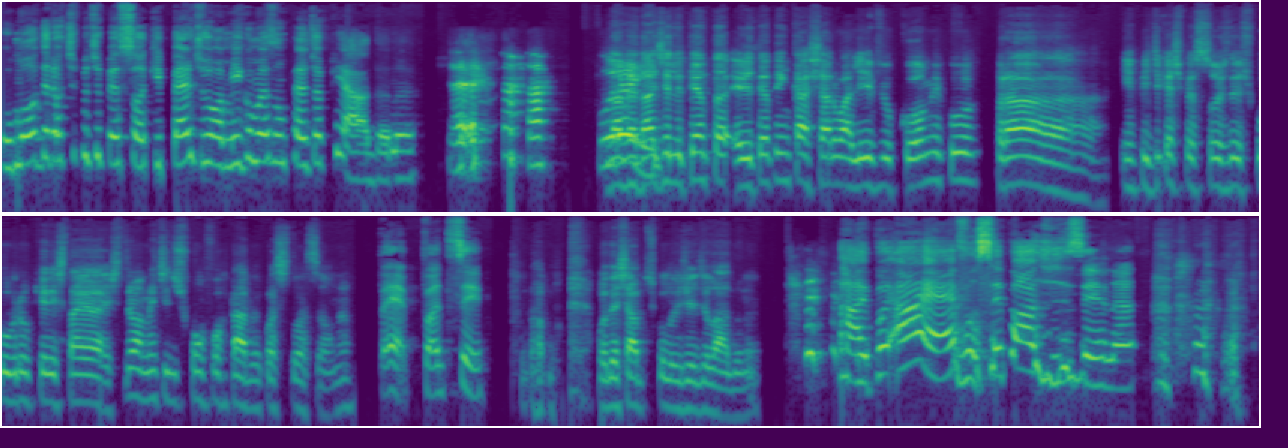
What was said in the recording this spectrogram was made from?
O Mulder é o tipo de pessoa que perde o amigo, mas não perde a piada, né? É. Na aí. verdade, ele tenta, ele tenta encaixar o alívio cômico para impedir que as pessoas descubram que ele está extremamente desconfortável com a situação, né? É, pode ser. Vou deixar a psicologia de lado, né? Ai, ah, é, você pode dizer, né?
